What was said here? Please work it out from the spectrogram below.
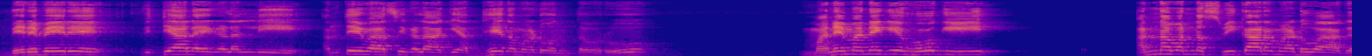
ಬೇರೆ ಬೇರೆ ವಿದ್ಯಾಲಯಗಳಲ್ಲಿ ಅಂತೆವಾಸಿಗಳಾಗಿ ಅಧ್ಯಯನ ಮಾಡುವಂಥವರು ಮನೆ ಮನೆಗೆ ಹೋಗಿ ಅನ್ನವನ್ನು ಸ್ವೀಕಾರ ಮಾಡುವಾಗ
